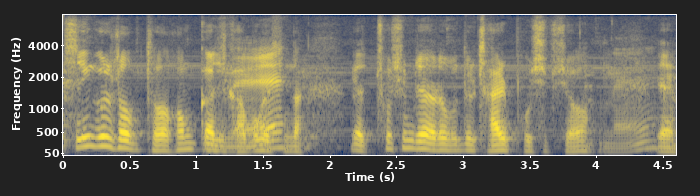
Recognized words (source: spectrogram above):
single서부터 hum까지 네. 가보겠습니다. 그러니까 초심자 여러분들 잘 보십시오. 네. 예.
